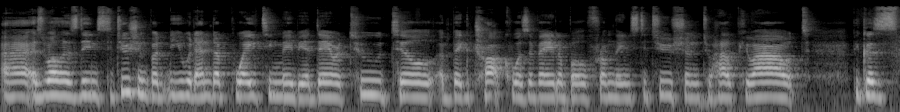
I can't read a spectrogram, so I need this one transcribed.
Uh, as well as the institution, but you would end up waiting maybe a day or two till a big truck was available from the institution to help you out, because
